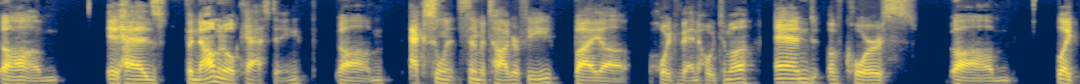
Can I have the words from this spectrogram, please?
Um, it has phenomenal casting, um, excellent cinematography by uh, Hoyt van Hoytema, and of course, um, like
